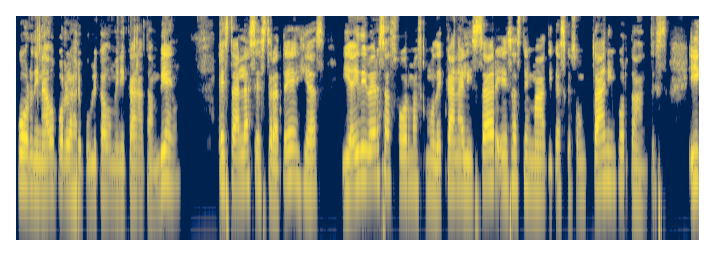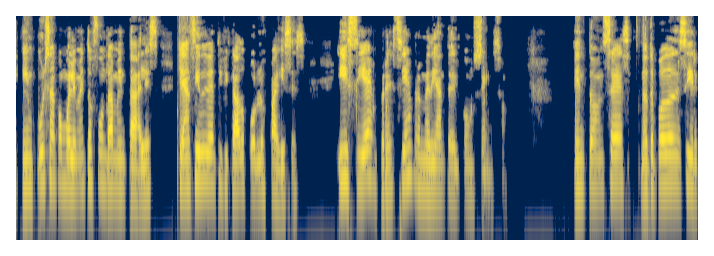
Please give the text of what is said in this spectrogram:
coordinado por la República Dominicana también. Están las estrategias y hay diversas formas como de canalizar esas temáticas que son tan importantes y que impulsan como elementos fundamentales que han sido identificados por los países y siempre, siempre mediante el consenso. Entonces, no te puedo decir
